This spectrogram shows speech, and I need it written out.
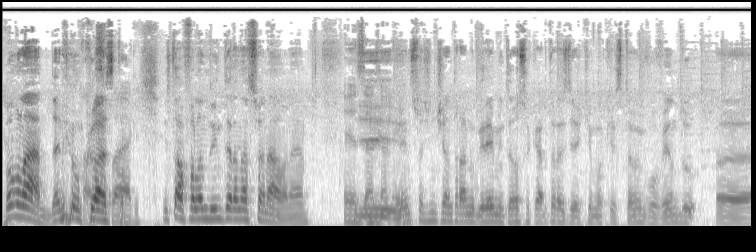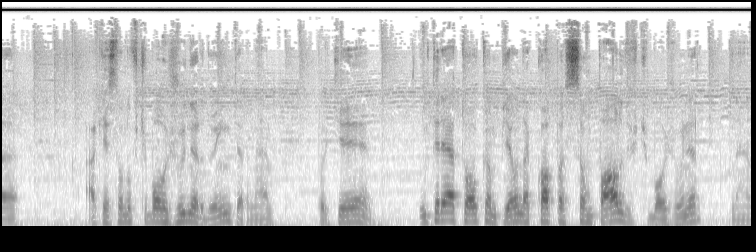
Vamos lá, Daniel faz Costa. Parte. A gente estava falando do Internacional, né? Exatamente. E antes da gente entrar no Grêmio, então, eu só quero trazer aqui uma questão envolvendo uh, a questão do futebol júnior do Inter, né? Porque Inter é atual campeão da Copa São Paulo de Futebol Júnior, né?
